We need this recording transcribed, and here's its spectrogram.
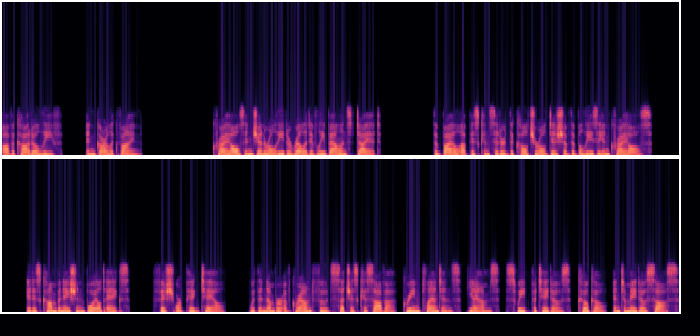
avocado leaf, and garlic vine. Creoles in general eat a relatively balanced diet. The boil-up is considered the cultural dish of the Belizean Creoles. It is combination boiled eggs, fish or pigtail, with a number of ground foods such as cassava, green plantains, yams, sweet potatoes, cocoa, and tomato sauce.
